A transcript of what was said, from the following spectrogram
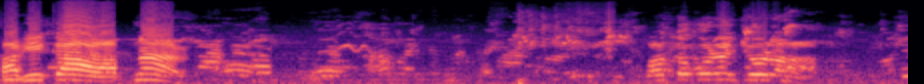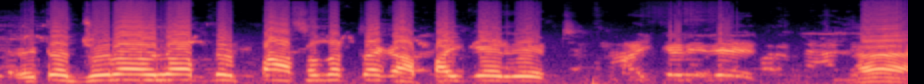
পাখি কার? আপনার? কত করে জোড়া? এটা জোড়া হলো আপনার পাঁচ হাজার টাকা পাইকারি রেট পাইকারি রেট হ্যাঁ।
